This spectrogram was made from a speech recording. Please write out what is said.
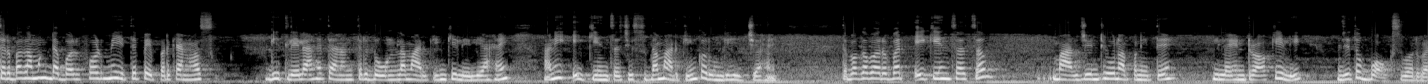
तर बघा मग डबल फोल्ड मी इथे पेपर कॅनव्हास घेतलेला आहे. त्यानंतर दोनला मार्किंग केलेली आहे आणि एक इंचाची सुद्धा मार्किंग करून घ्यायची आहे. तर बघा बरोबर एक इंचाचं मार्जिन ठेवून आपण इथे ही लाईन ड्रॉ केली. म्हणजे तो बॉक्स बरोबर.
